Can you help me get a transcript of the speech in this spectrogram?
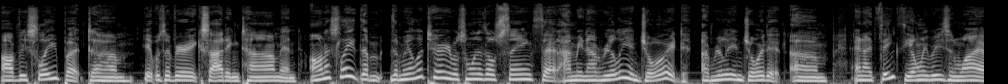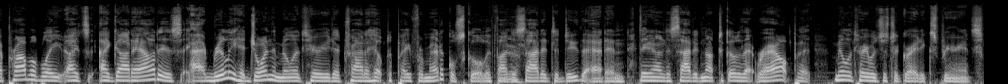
obviously, but um, it was a very exciting time. And honestly, the the military was one of those things that I mean I really enjoyed. I really enjoyed it, um, and I think the only reason why I probably I, I got out is I really had joined the military to try to help to pay for medical school if I Yeah. decided to do that, and then I decided not to go to that route. But military was just a great experience.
